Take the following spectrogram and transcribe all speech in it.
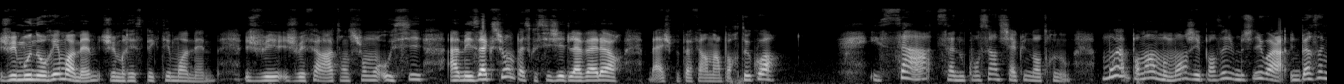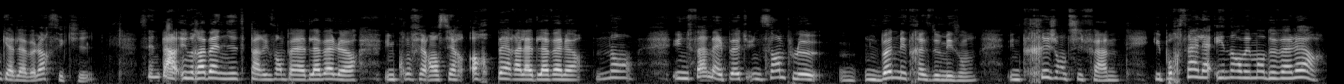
je vais m'honorer moi-même, je vais me respecter moi-même. Je vais je vais faire attention aussi à mes actions parce que si j'ai de la valeur, bah je peux pas faire n'importe quoi. Et ça, ça nous concerne chacune d'entre nous. Moi, pendant un moment, j'ai pensé, je me suis dit, voilà, une personne qui a de la valeur, c'est qui? C'est une, une rabbinite, par exemple, elle a de la valeur. Une conférencière hors pair, elle a de la valeur. Non. Une femme, elle peut être une simple, une bonne maîtresse de maison, une très gentille femme. Et pour ça, elle a énormément de valeur.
